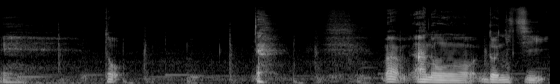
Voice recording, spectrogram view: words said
えー、とまあ、あの土日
